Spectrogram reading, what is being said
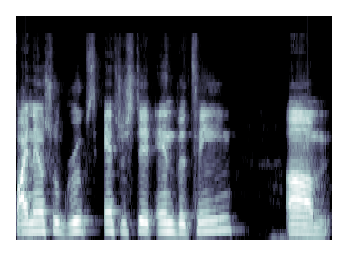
financial groups interested in the team. Um,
